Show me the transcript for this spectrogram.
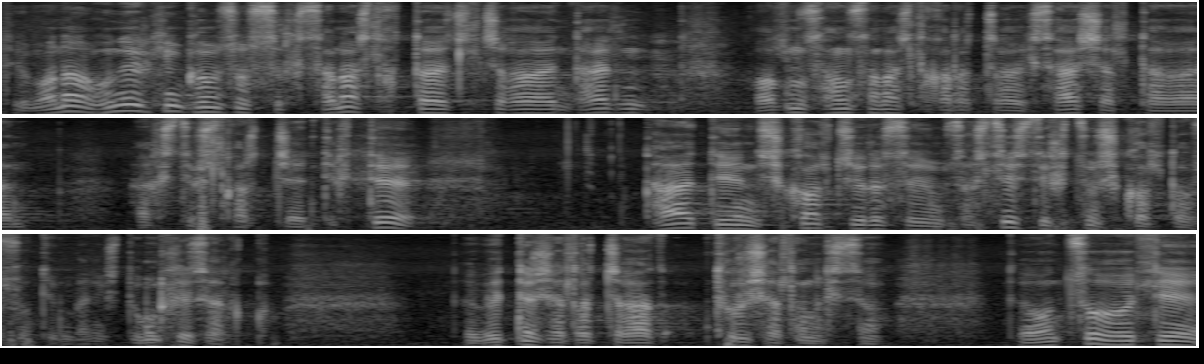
Тэгээ манай хүний эрхийн комисс ус их санаачлагтай ажиллаж байгаа. Энэ тайланд олон сан санаачлах гаргаж байгаа их сайшаалтай байна. Акс төвшил гарч байна. Тэгтээ таад энэ школч ерөөсөө юм социалист эрх зүйн школтой улсууд юм байна гэж дүнхээс аргагүй. Тэгээ бид нар шалгаж байгаа төр шалгана гэсэн. Тэгээ үндсэн хуулийн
